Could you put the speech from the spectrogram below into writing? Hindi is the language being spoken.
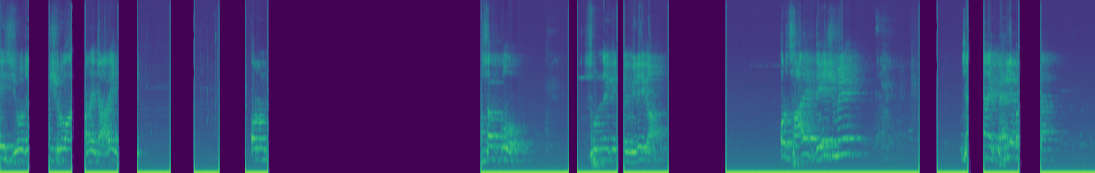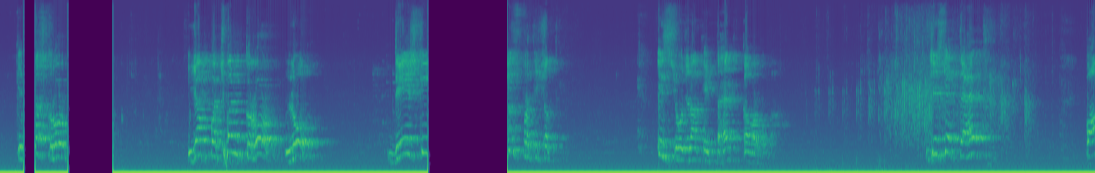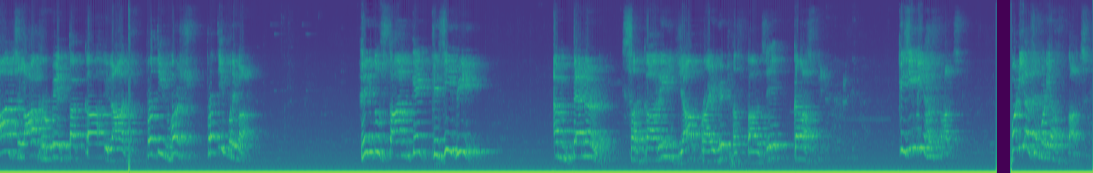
इस योजना की शुरुआत करने जा रहे हैं। और उन सबको सुनने के लिए मिलेगा। और सारे देश में मैंने पहले बताया कि 10 करोड़ या 55 करोड़ लोग देश की प्रतिशत इस योजना के तहत कवर होगा। जिसके तहत पाँच लाख रुपए तक का इलाज प्रति वर्ष, प्रति परिवार हिंदुस्तान के किसी भी एम्पेनल्ड सरकारी या प्राइवेट अस्पताल से करा सके किसी भी अस्पताल से, बढ़िया से बढ़िया अस्पताल से।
